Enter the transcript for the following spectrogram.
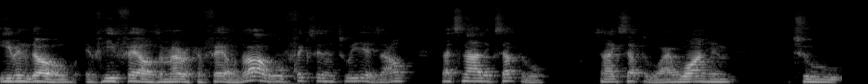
Even though if he fails, America fails. Oh, we'll fix it in two years. I don't. That's not acceptable. It's not acceptable. I want him to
